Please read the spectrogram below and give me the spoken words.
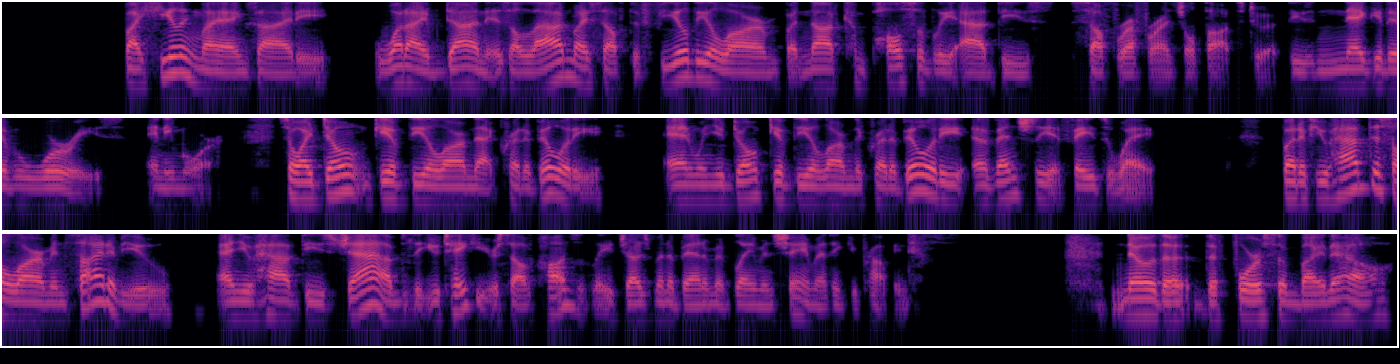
by healing my anxiety, what I've done is allowed myself to feel the alarm, but not compulsively add these self referential thoughts to it, these negative worries anymore. So I don't give the alarm that credibility. And when you don't give the alarm the credibility, eventually it fades away. But if you have this alarm inside of you and you have these jabs that you take at yourself constantly judgment, abandonment, blame, and shame I think you probably know the, the foursome by now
